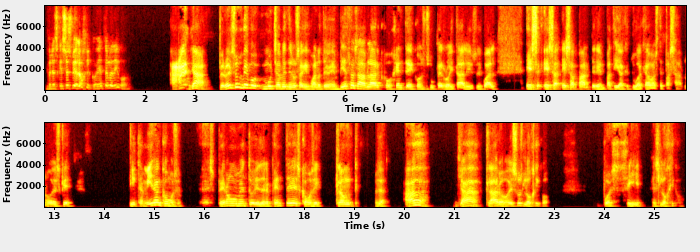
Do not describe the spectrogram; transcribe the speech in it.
Pero es que eso es biológico, ya te lo digo. Ah, ya, pero eso vemos muchas veces, o sea, que cuando te empiezas a hablar con gente, con su perro y tal, y igual, es esa, esa parte de empatía que tú acabas de pasar, ¿no? Es que, y te miran como si, espera un momento, y de repente es como si, o sea, ah, ya, claro, eso es lógico. Pues sí, es lógico.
